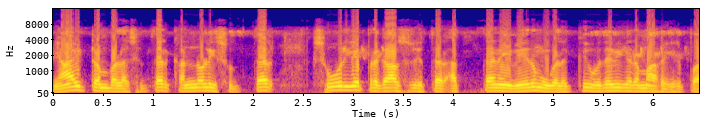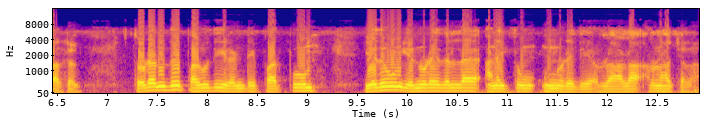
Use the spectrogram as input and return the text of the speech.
ஞாயிற்றம்பல சித்தர் கண்ணொளி சுத்தர் சூரிய பிரகாச சித்தர் அத்தனை பேரும் உங்களுக்கு உதவிகரமாக இருப்பார்கள். தொடர்ந்து பகுதி இரண்டை பார்ப்போம். எதுவும் என்னுடையதல்ல அனைத்தும் உன்னுடையது. அருளாளா அருணாச்சலா.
